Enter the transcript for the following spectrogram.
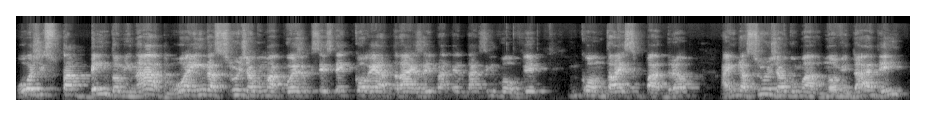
Hoje isso está bem dominado ou ainda surge alguma coisa que vocês têm que correr atrás aí para tentar desenvolver, encontrar esse padrão? Ainda surge alguma novidade aí?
